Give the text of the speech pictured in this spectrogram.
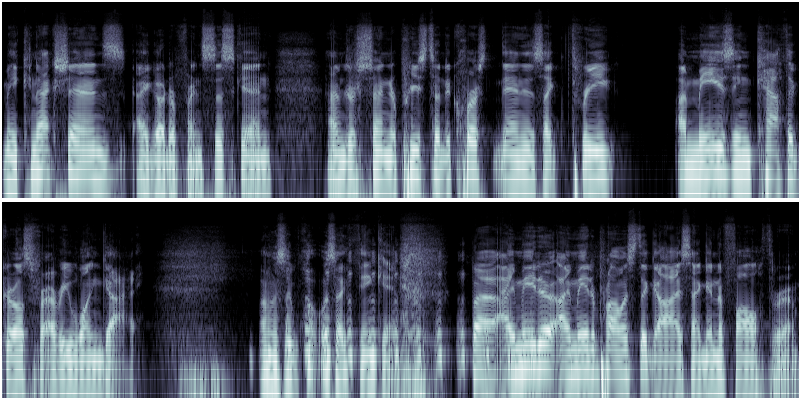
make connections. I go to Franciscan. I'm discerning the priesthood. Of course, then there's like three amazing Catholic girls for every one guy. I was like, what was I thinking? but I made a I made a promise to guys. I'm going to follow through.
